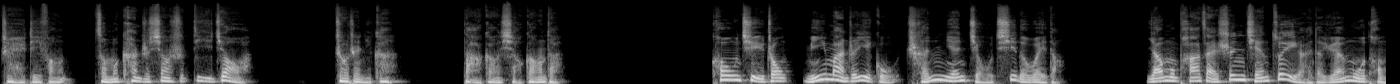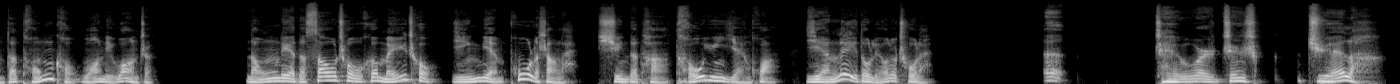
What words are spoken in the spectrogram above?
这地方怎么看着像是地窖啊？”周震，你看，大缸小缸的，空气中弥漫着一股陈年酒气的味道。杨木趴在身前最矮的原木桶的桶口，往里望着。浓烈的骚臭和霉臭迎面扑了上来，熏得他头晕眼花，眼泪都流了出来。呃，这味儿真是绝了！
